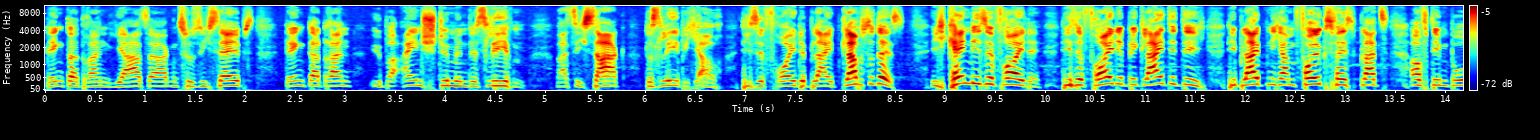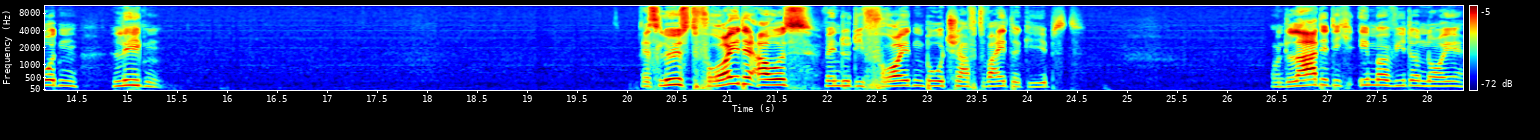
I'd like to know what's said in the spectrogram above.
Denkt daran, Ja sagen zu sich selbst. Denkt daran, übereinstimmendes Leben. Was ich sage, das lebe ich auch. Diese Freude bleibt. Glaubst du das? Ich kenne diese Freude. Diese Freude begleitet dich. Die bleibt nicht am Volksfestplatz auf dem Boden liegen. Es löst Freude aus, wenn du die Freudenbotschaft weitergibst und lade dich immer wieder neu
